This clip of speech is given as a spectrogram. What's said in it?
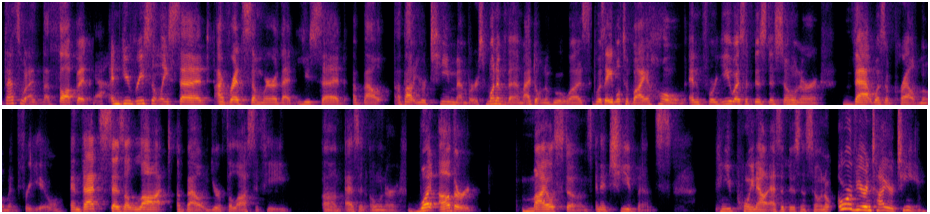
That's what I, I thought, but yeah. and you recently said I've read somewhere that you said about about your team members. One of them, I don't know who it was, was able to buy a home, and for you as a business owner, that was a proud moment for you, and that says a lot about your philosophy um, as an owner. What other milestones and achievements can you point out as a business owner or of your entire team?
